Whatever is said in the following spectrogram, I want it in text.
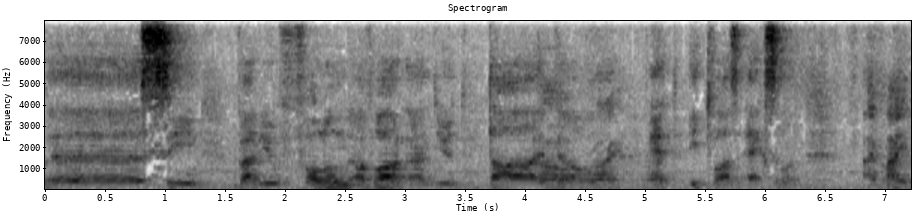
uh, scene where you fallen apart and you die. Oh, or- right, right. It was excellent. I might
